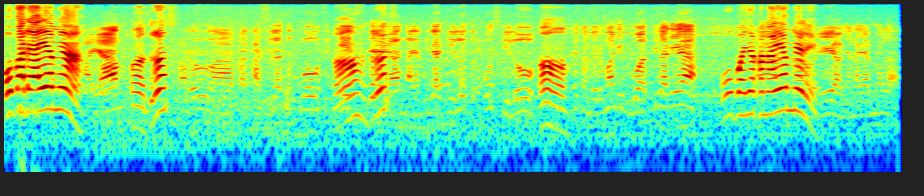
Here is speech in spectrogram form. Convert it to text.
Oh, pada ayamnya. Ayam. Oh, terus? Baru ah, tak kasihlah tepung sedikit. Ah, terus? ya kan? ayam 3 kilo, tepung sekilo. Oh. Terus sampai rumah dibuatin lah dia. Oh, banyakan ayamnya nih. Iya, banyak ayamnya lah.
